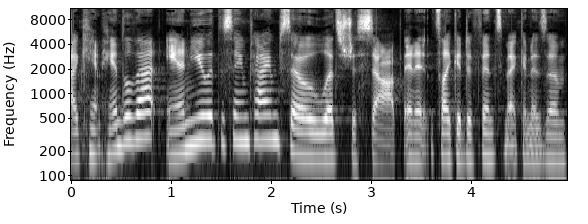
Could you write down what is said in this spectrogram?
I can't handle that and you at the same time, so let's just stop. And it's like a defense mechanism,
